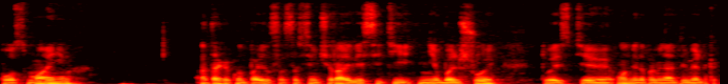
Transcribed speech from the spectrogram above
POS майнинг. А так как он появился совсем вчера, весь сети небольшой, то есть э, он мне напоминает примерно как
